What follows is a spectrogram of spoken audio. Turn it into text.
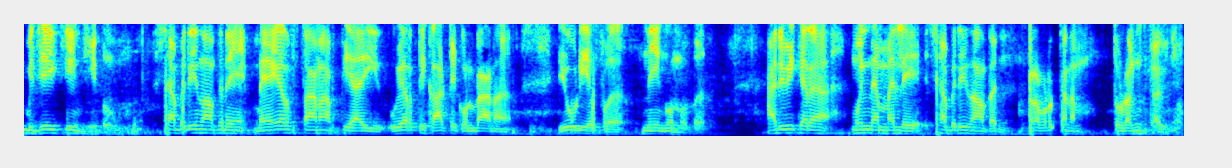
വിജയിക്കുകയും ചെയ്തു. ശബരിനാഥനെ മേയർ സ്ഥാനാർത്ഥിയായി ഉയർത്തിക്കാട്ടിക്കൊണ്ടാണ് യു ഡി എഫ് നീങ്ങുന്നത്. അരുവിക്കര മുൻ എം എൽ എ ശബരിനാഥൻ പ്രവർത്തനം തുടങ്ങിക്കഴിഞ്ഞു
